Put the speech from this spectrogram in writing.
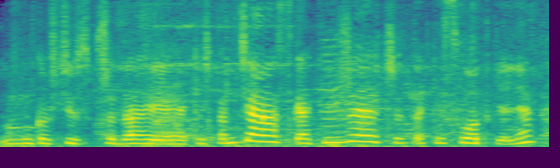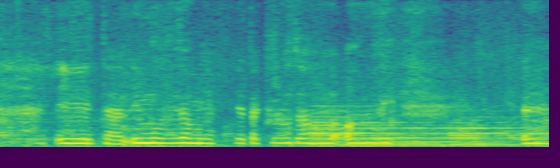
gościu sprzedaje jakieś tam ciastka, jakieś rzeczy, takie słodkie, nie? I ten, i mówi do mnie, ja tak przychodzę, on, mówi, e,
